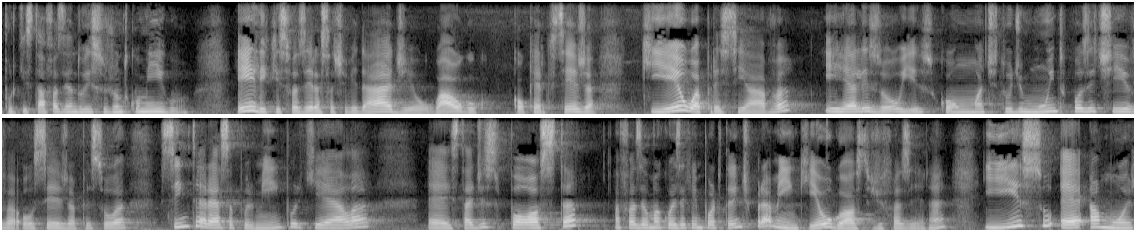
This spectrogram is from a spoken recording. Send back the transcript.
porque está fazendo isso junto comigo. Ele quis fazer essa atividade ou algo, qualquer que seja, que eu apreciava e realizou isso com uma atitude muito positiva, ou seja, a pessoa se interessa por mim porque ela é, está disposta a fazer uma coisa que é importante para mim, que eu gosto de fazer, né? E isso é amor.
